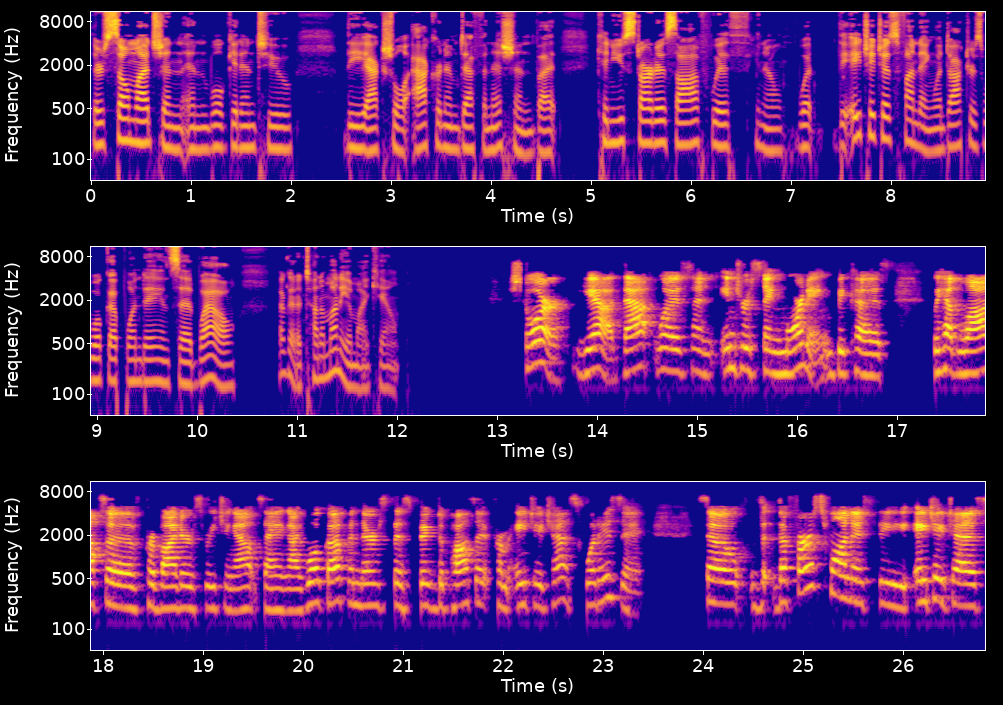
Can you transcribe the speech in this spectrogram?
There's so much, and, and we'll get into the actual acronym definition. But can you start us off with, you know, what the HHS funding when doctors woke up one day and said, "Wow, I've got a ton of money in my account." Sure. Yeah, that was an interesting morning because we had lots of providers reaching out saying, I woke up and there's this big deposit from HHS. What is it? So th- the first one is the HHS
